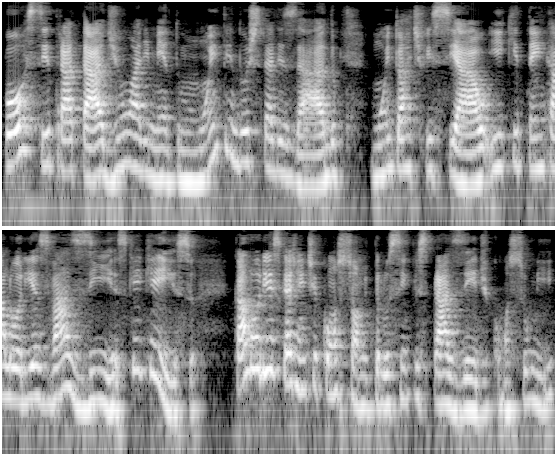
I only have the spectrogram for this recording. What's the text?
por se tratar de um alimento muito industrializado, muito artificial e que tem calorias vazias. O que, que é isso? Calorias que a gente consome pelo simples prazer de consumir,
